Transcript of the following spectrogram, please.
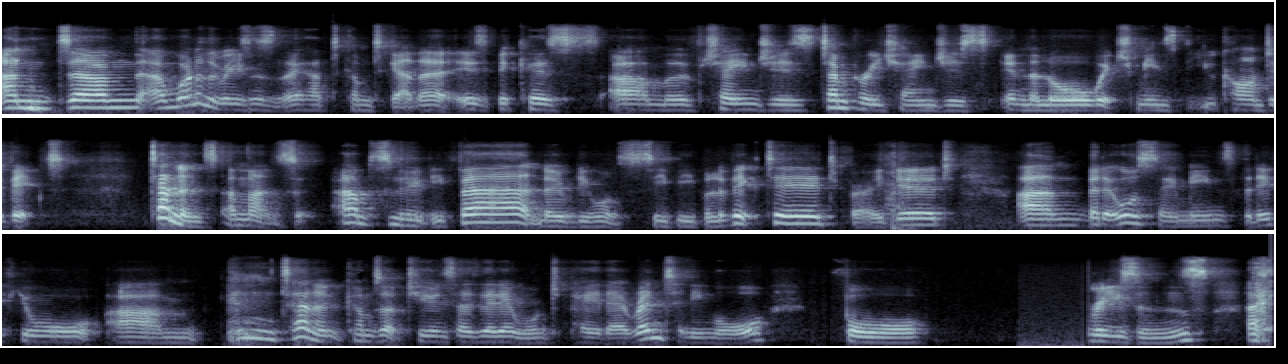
And um, and one of the reasons that they had to come together is because um, of changes, temporary changes in the law, which means that you can't evict tenants, and that's absolutely fair. Nobody wants to see people evicted. Very good. Um, but it also means that if your um, tenant comes up to you and says they don't want to pay their rent anymore for reasons.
